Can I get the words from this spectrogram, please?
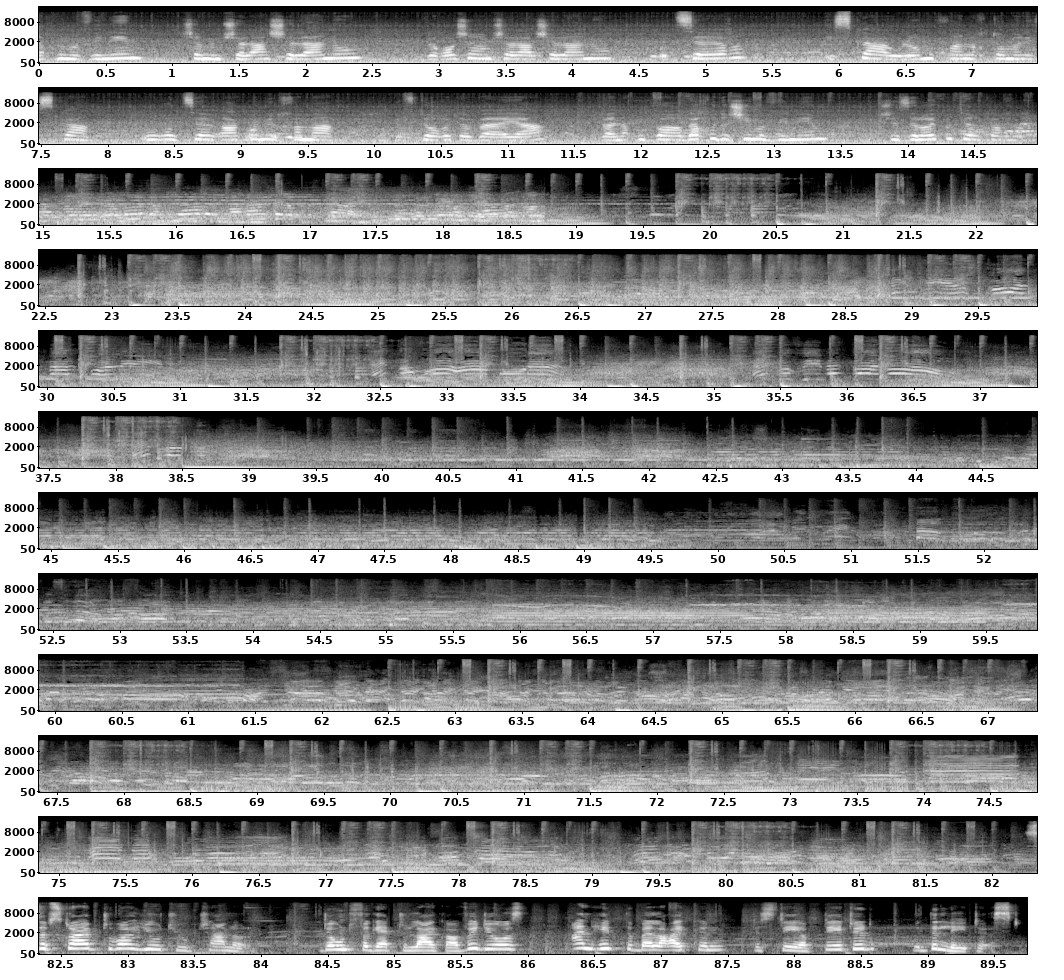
אנחנו מבינים שהממשלה שלנו וראש הממשלה שלנו עוצר עסקה, הוא לא מוכן לחתום על עסקה, הוא רוצה רק במלחמה לפתור את הבעיה ואנחנו כבר הרבה חודשים מבינים שזה לא ייפתר ככה. Subscribe to our YouTube channel. Don't forget to like our videos and hit the bell icon to stay updated with the latest.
